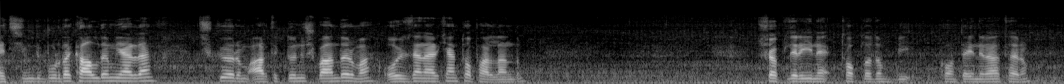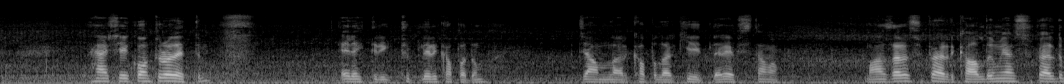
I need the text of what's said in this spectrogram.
Evet şimdi burada kaldığım yerden çıkıyorum. Artık dönüş bandırma. O yüzden erken toparlandım. Çöpleri yine topladım. Bir konteynere atarım. Her şeyi kontrol ettim. Elektrik, tüpleri kapadım. Camlar, kapılar, kilitler hepsi tamam. Manzara süperdi. Kaldığım yer süperdi.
